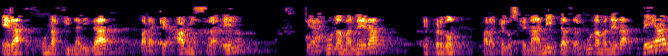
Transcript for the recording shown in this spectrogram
era una finalidad para que Am Israel, de alguna manera, eh, perdón, para que los kenanitas de alguna manera vean,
